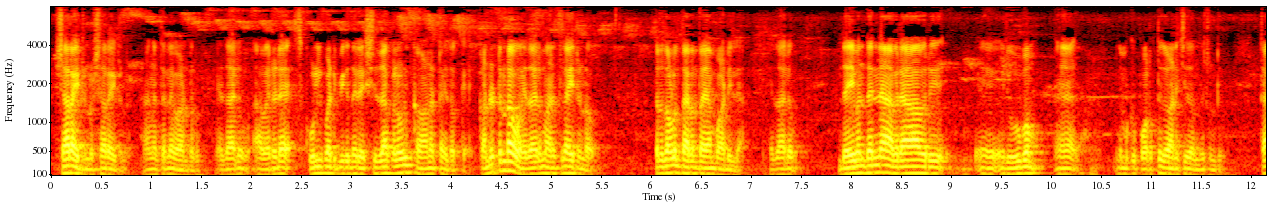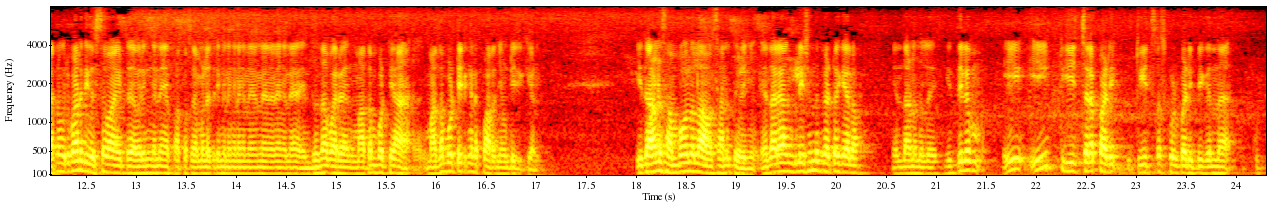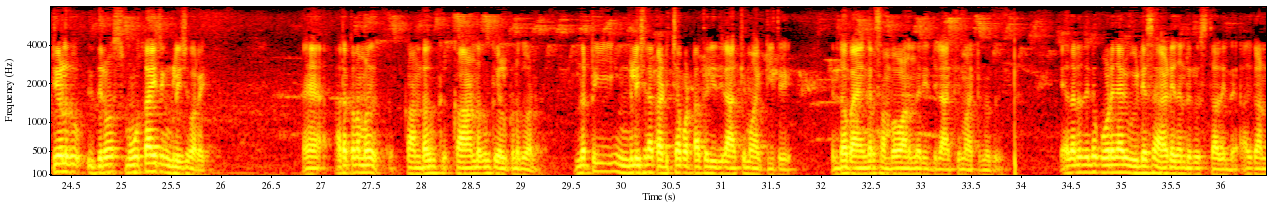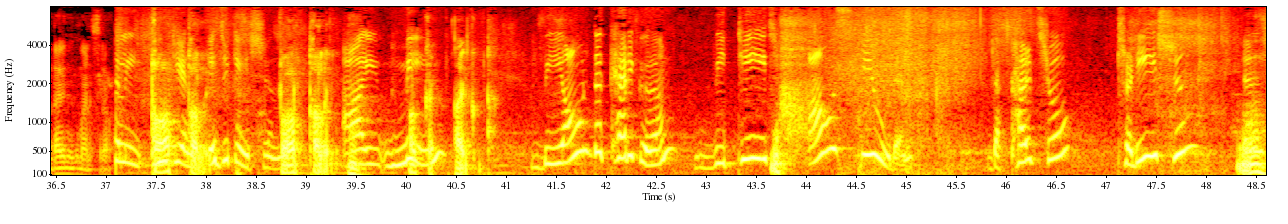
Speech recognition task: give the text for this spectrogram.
ഉഷാറായിട്ടുണ്ട് ഉഷാറായിട്ടുണ്ട്. അങ്ങനെ തന്നെ വേണ്ടത്. ഏതായാലും അവരുടെ സ്കൂളിൽ പഠിപ്പിക്കുന്ന രക്ഷിതാക്കളോടും കാണട്ടെ ഇതൊക്കെ. കണ്ടിട്ടുണ്ടാവും ഏതായാലും മനസ്സിലായിട്ടുണ്ടാവും. ഇത്രത്തോളം തരം താൻ പാടില്ല. ഏതായാലും ദൈവം തന്നെ അവരാ ഒരു രൂപം നമുക്ക് പുറത്ത് കാണിച്ചു തന്നിട്ടുണ്ട്. കാരണം ഒരുപാട് ദിവസമായിട്ട് അവരിങ്ങനെ പത്രസമ്മേളനത്തിൽ ഇങ്ങനെ ഇങ്ങനെ ഇങ്ങനെ ഇങ്ങനെ എന്താ പറയുക മതം പൊട്ടി മതം പൊട്ടി ഇങ്ങനെ പറഞ്ഞുകൊണ്ടിരിക്കുകയാണ്. ഇതാണ് സംഭവം എന്നുള്ള അവസാനം തെളിഞ്ഞു. ഏതായാലും ഇംഗ്ലീഷ് ഒന്ന് കേട്ടോക്കിയാലോ എന്താണെന്നുള്ളത്. ഇതിലും ഈ ഈ ടീച്ചറെ പഠി ടീച്ചറെ സ്കൂൾ പഠിപ്പിക്കുന്ന കുട്ടികൾ ഇതിലും സ്മൂത്തായിട്ട് ഇംഗ്ലീഷ് പറയും. അതൊക്കെ നമ്മൾ കണ്ടതും കാണുന്നതും കേൾക്കുന്നതുമാണ്. എന്നിട്ട് ഈ ഇംഗ്ലീഷിനെ കടിച്ച പട്ടാത്ത രീതിയിലാക്കി മാറ്റിയിട്ട് എന്തോ ഭയങ്കര സംഭവമാണെന്ന രീതിയിലാക്കി മാറ്റുന്നത്. ഏതായാലും ഇതിന്റെ കൂടെ ഞാൻ വീഡിയോസ് ആഡ് ചെയ്യുന്നുണ്ട് ഒരു ഉസ്താദിന്റെ. അത് കണ്ടാൽ നിങ്ങൾക്ക് മനസ്സിലാവും. Beyond the curriculum, we teach our students the culture, tradition, and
